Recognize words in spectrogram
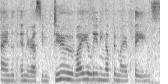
Kind of interesting. Dude, why are you leaning up in my face?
